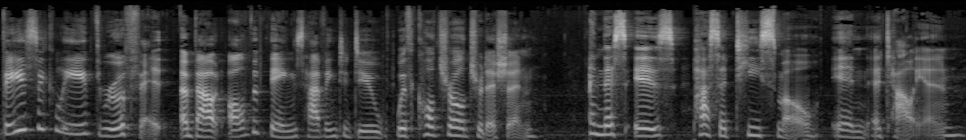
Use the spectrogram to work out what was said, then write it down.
basically threw a fit about all the things having to do with cultural tradition. And this is passatismo in Italian.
